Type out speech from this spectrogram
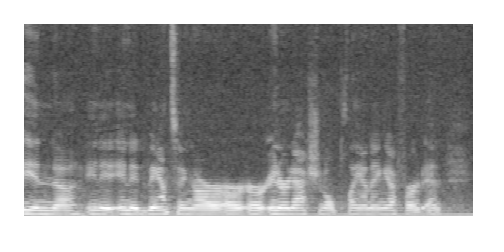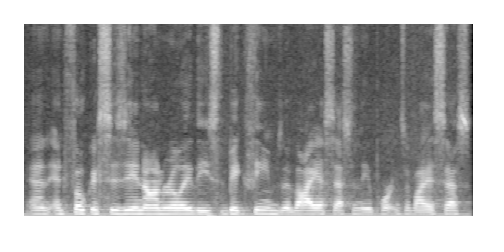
in, uh, in, in advancing our, our, our international planning effort and, and, and focuses in on really these big themes of ISS and the importance of ISS,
